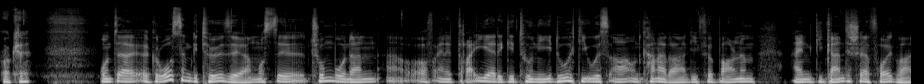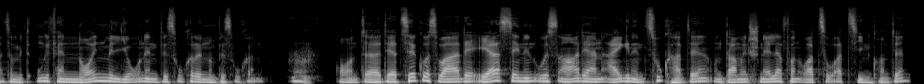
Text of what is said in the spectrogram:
Okay. Unter großem Getöse ja, musste Jumbo dann äh, auf eine dreijährige Tournee durch die USA und Kanada, die für Barnum ein gigantischer Erfolg war, also mit ungefähr neun Millionen Besucherinnen und Besuchern. Hm. Und äh, der Zirkus war der erste in den USA, der einen eigenen Zug hatte und damit schneller von Ort zu Ort ziehen konnte.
